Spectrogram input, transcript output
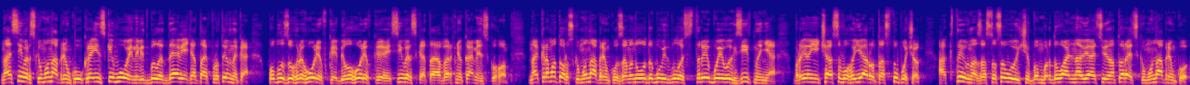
На сіверському напрямку українські воїни відбили 9 атак противника поблизу Григорівки, Білогорівки, Сіверська та Верхньокам'янського. На Краматорському напрямку за минулу добу відбулось три бойових зіткнення в районі Часового Яру та Ступочок. Активно застосовуючи бомбардувальну авіацію на турецькому напрямку,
